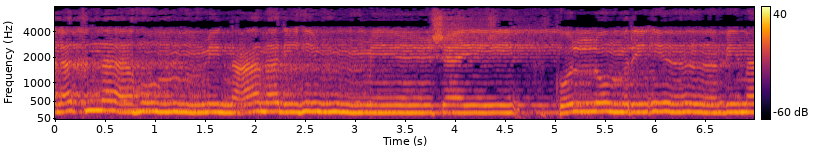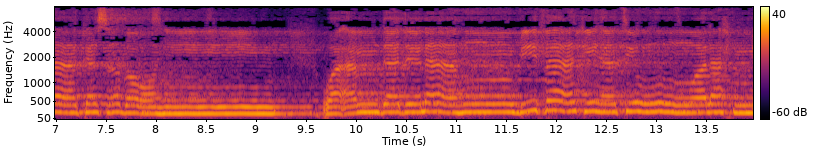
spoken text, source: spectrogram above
ألتناهم من عملهم من شيء كل امرئ بما كسب رهين وأمددناهم بفاكهة ولحم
